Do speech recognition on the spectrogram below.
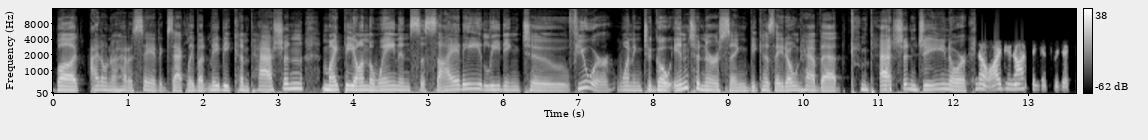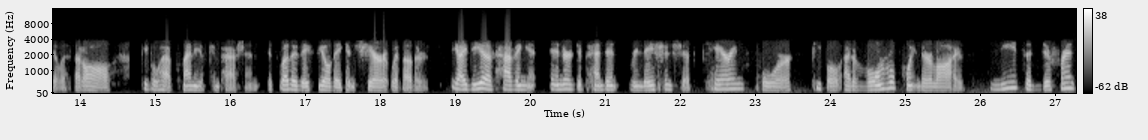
but I don't know how to say it exactly, but maybe compassion might be on the wane in society, leading to fewer wanting to go into nursing because they don't have that compassion gene or No, I do not think it's ridiculous at all. People have plenty of compassion. It's whether they feel they can share it with others. The idea of having an interdependent relationship, caring for people at a vulnerable point in their lives, needs a different,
